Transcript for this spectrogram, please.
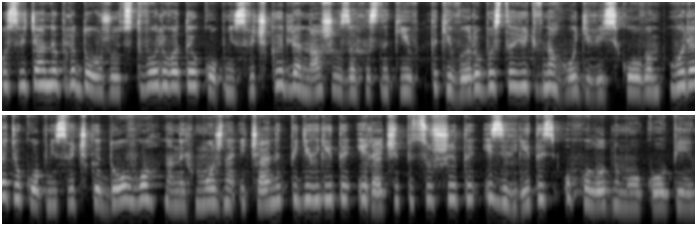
Освітяни продовжують створювати окопні свічки для наших захисників. Такі вироби стають в нагоді військовим. Горять окопні свічки довго, на них можна і чайник підігріти, і речі підсушити, і зігрітись у холодному окопі.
